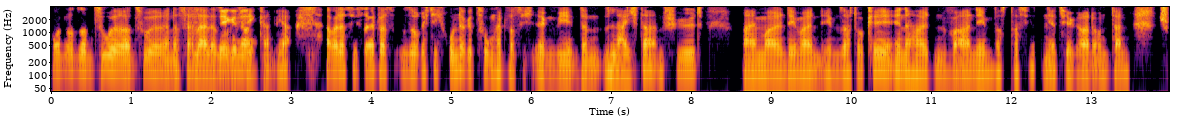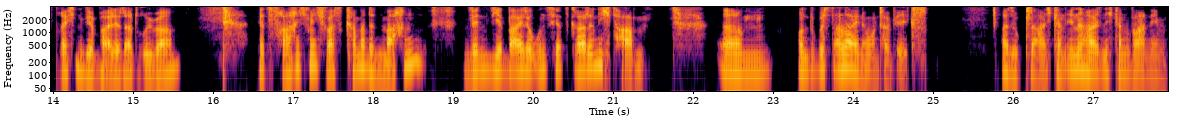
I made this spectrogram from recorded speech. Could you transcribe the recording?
und unserem Zuhörer und Zuhörern das ja leider so Nee, nicht genau. sehen kann. Ja, aber dass sich so etwas so richtig runtergezogen hat, was sich irgendwie dann leichter anfühlt. Einmal, indem man eben sagt, okay, innehalten, wahrnehmen, was passiert denn jetzt hier gerade? Und dann sprechen wir beide darüber. Jetzt frage ich mich, was kann man denn machen, wenn wir beide uns jetzt gerade nicht haben? Ähm, und du bist alleine unterwegs. Also klar, ich kann innehalten, ich kann wahrnehmen.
